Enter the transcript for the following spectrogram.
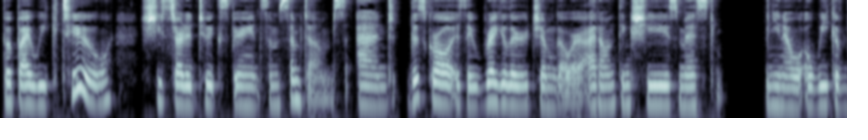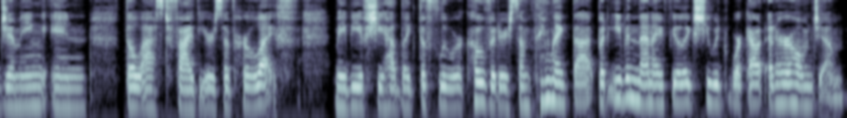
But by week two, she started to experience some symptoms. And this girl is a regular gym goer. I don't think she's missed you know, a week of gymming in the last five years of her life. Maybe if she had like the flu or COVID or something like that. But even then, I feel like she would work out at her home gym.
